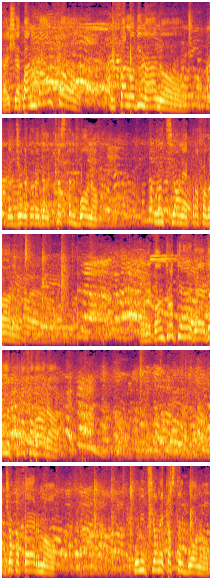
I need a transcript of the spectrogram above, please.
Esce Pandolfo, il fallo di mano del giocatore del Castelbuono, punizione Profavara. Un contropiede del Profavara, gioco fermo, punizione Castelbuono.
